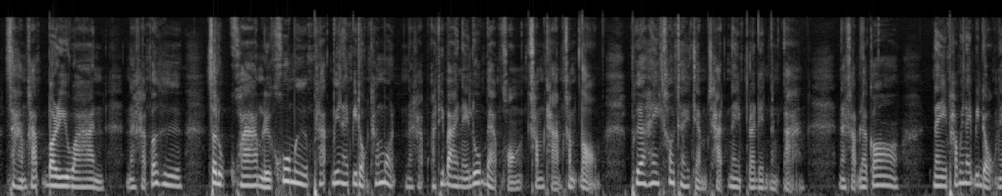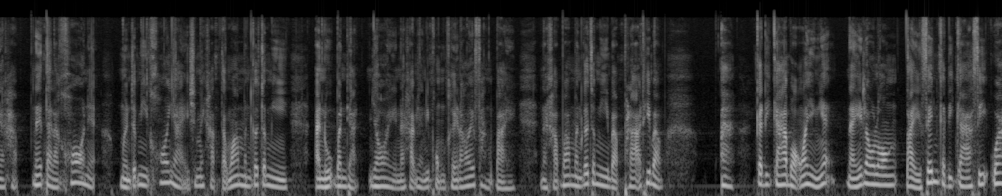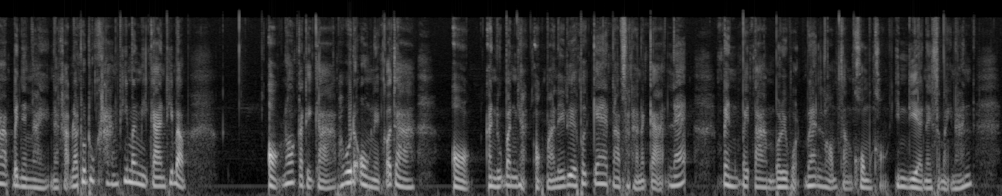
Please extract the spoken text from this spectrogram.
3 ครับบริวารนนะครับก็คือสรุปความหรือคู่มือพระวินัยปิฎกทั้งหมดนะครับอธิบายในรูปแบบของคำถามคำตอบ เพื่อให้เข้าใจแจ่มชัดในประเด็นต่างๆนะครับแล้วก็ในพระวินัยปิฎกเนี่ยครับในแต่ละข้อเนี่ยเหมือนจะมีข้อใหญ่ใช่ไหมครับ แต่ว่ามันก็จะมีอนุบัญญัติย่อยนะครับ อย่างที่ผมเคยเล่าให้ฟังไปนะครับว่ามันก็จะมีแบบพระที่แบบอะกติกาบอกว่าอย่างเงี้ยไหนเราลองไต่เส้นกติกาซิว่าเป็นยังไงนะครับแล้วทุกๆ ครั้งที่มันมีการที่แบบ ออกนอกกติกา พระพุทธองค์เนี่ยก็จะออกอนุบัญญัติออกมาเรื่อยๆ เพื่อแก้ตามสถานการณ์ และเป็นไปตามบริบทแวดล้อมสังคมของอินเดียในสมัยนั้น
